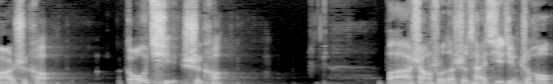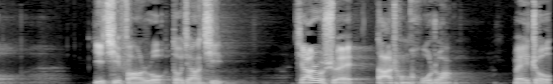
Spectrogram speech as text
二十克、枸杞十克。把上述的食材洗净之后，一起放入豆浆机，加入水打成糊状，每周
